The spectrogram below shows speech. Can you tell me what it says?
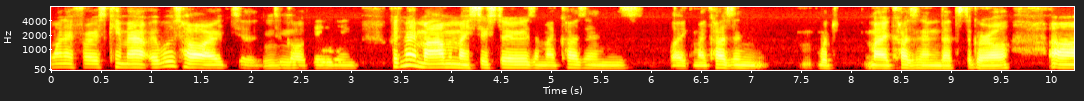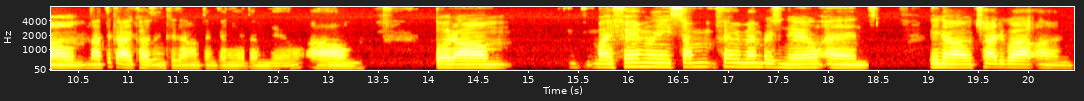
When I first came out, it was hard to, to Mhm. go dating because my mom and my sisters and my cousins, like my cousin, which my cousin, that's the girl, um, not the guy cousin because I don't think any of them knew. Um, but um, my family, some family members knew, and you know, tried to go out on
